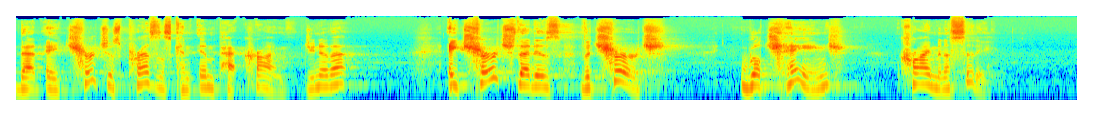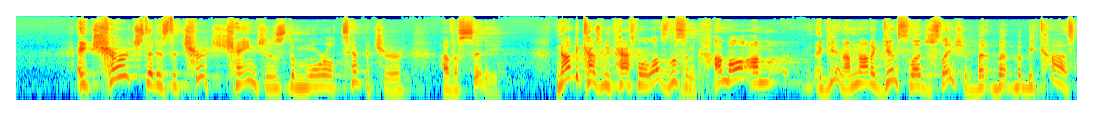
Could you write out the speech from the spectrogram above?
that a church's presence can impact crime. Do you know that? A church that is the church will change crime in a city. A church that is the church changes the moral temperature of a city. Not because we pass more laws. Listen, I'm all, I'm, again, I'm not against legislation, but, but, but because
